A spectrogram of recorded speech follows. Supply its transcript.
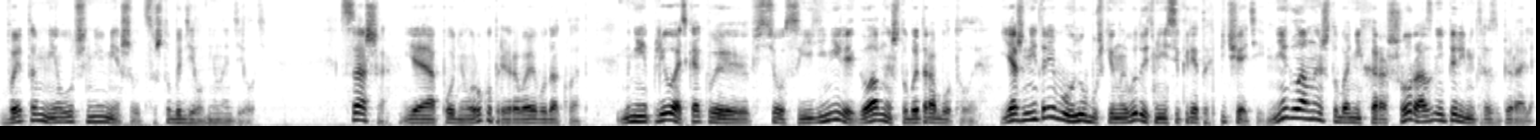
в этом мне лучше не вмешиваться, чтобы дел не наделать. «Саша», — я поднял руку, прерывая его доклад, — «мне плевать, как вы все соединили, главное, чтобы это работало. Я же не требую Любушкина выдать мне секрет их печатей. Мне главное, чтобы они хорошо разные периметры запирали.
